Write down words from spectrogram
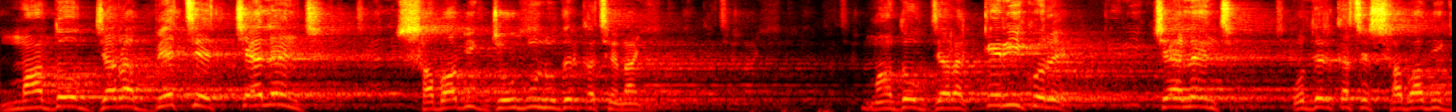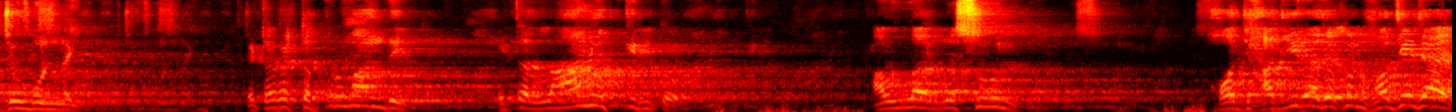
মাদক যারা বেচে চ্যালেঞ্জ স্বাভাবিক যৌবন ওদের কাছে নাই। মাদক যারা ক্যারি করে চ্যালেঞ্জ ওদের কাছে স্বাভাবিক যৌবন নাই। এটার একটা প্রমাণ দিই এটা লানতকৃত। আল্লাহর রসুল হজ হাজিরা যখন হজে যায়,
